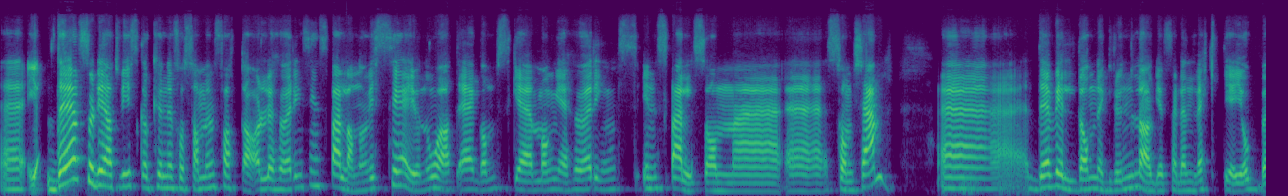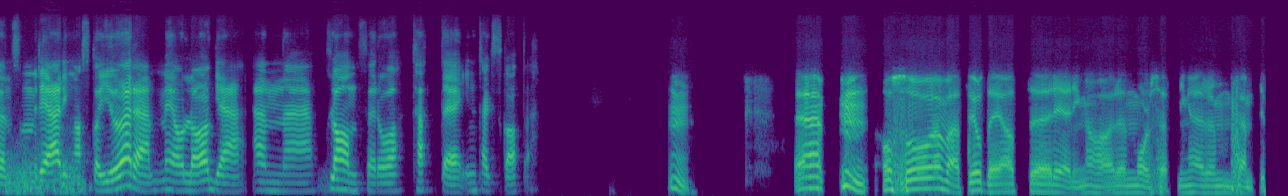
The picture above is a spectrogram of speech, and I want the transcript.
Eh, ja, det er fordi at vi skal kunne få sammenfatta alle høringsinnspillene. og Vi ser jo nå at det er ganske mange høringsinnspill som, eh, som kommer. Eh, det vil danne grunnlaget for den viktige jobben som regjeringa skal gjøre med å lage en eh, plan for å tette inntektsgapet. Mm. Eh, og så vet vi jo det at eh, regjeringa har en målsetning her om 50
